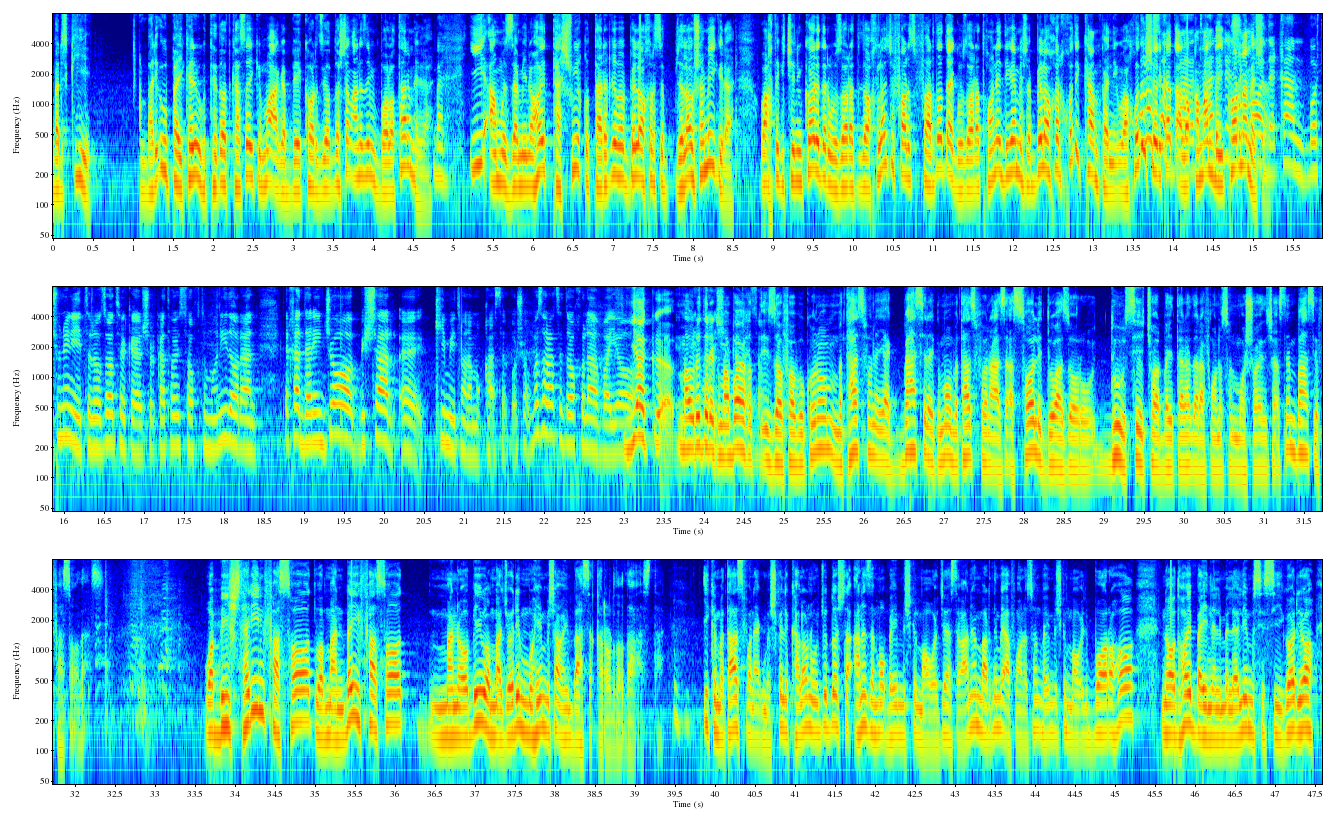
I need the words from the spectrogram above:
برای او پیکری و تعداد کسایی که ما اگر بیکار زیاد داشتم انا زمین بالاتر میره. بله. این امو زمینه های تشویق و ترغیب بالاخره جلوش می‌گیره. وقتی که چنین کاری در وزارت داخله چه فرض فردا در وزارت خانه دیگه میشه. بالاخره خود کمپانی و خود شرکت علاقمند به کار نمیشه. دقیقاً با چنین اعتراضات که شرکت های ساختمانی دارن دقیقاً در اینجا بیشتر کی می‌تونه مقصر باشه؟ وزارت داخله و یا یک مورد را که ما باید اضافه بکنم متاسفانه یک بحثی که ما متاسفانه از, از سال 2002 3 4 به طرف در افغانستان مشاهده شاهدش هستیم بحث فساد است. و بیشترین فساد و منبع فساد منابع و مجاری مهمش هم این بحث قرارداد است. ای که متاسفانه یک مشکل کلان وجود داشته هنوز ما به این مشکل مواجه هستیم. هنوز مردم افغانستان به این مشکل مواجه بارها نهادهای بین المللی مثل سیگار یا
